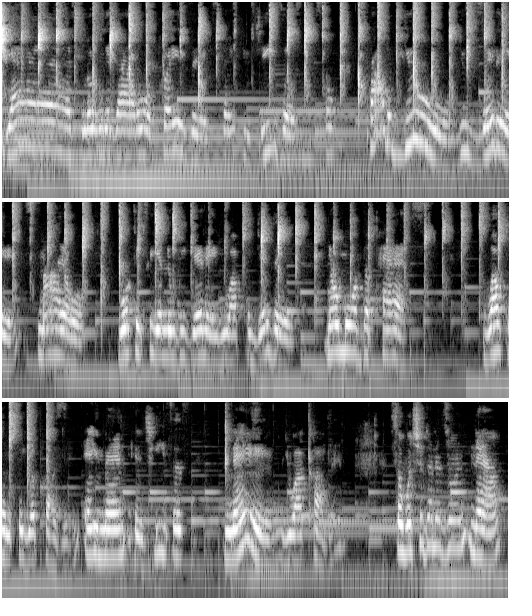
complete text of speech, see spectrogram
Yes, glory to God. Oh, praises. Thank you, Jesus. I'm so proud of you. You did it. Smile. Walk into your new beginning. You are forgiven. No more of the past. Welcome to your present. Amen. In Jesus' name, you are covered. So, what you're going to do now,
